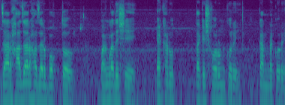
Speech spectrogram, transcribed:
যার হাজার হাজার ভক্ত বাংলাদেশে এখনও তাকে স্মরণ করে, কান্না করে।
